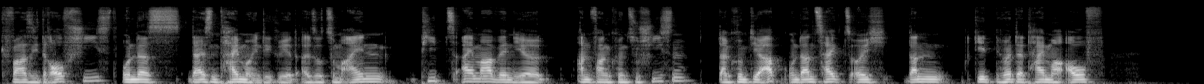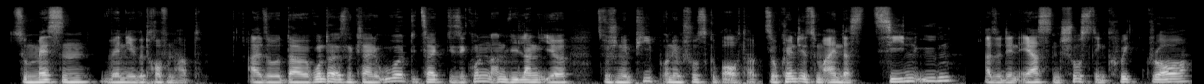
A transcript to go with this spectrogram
quasi drauf schießt. Und das, da ist ein Timer integriert. Also zum einen piept's einmal, wenn ihr anfangen könnt zu schießen. Dann krümmt ihr ab und dann zeigt's euch, dann geht, hört der Timer auf zu messen, wenn ihr getroffen habt. Also darunter ist eine kleine Uhr, die zeigt die Sekunden an, wie lange ihr zwischen dem Piep und dem Schuss gebraucht habt. So könnt ihr zum einen das Ziehen üben, also den ersten Schuss, den Quick Draw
